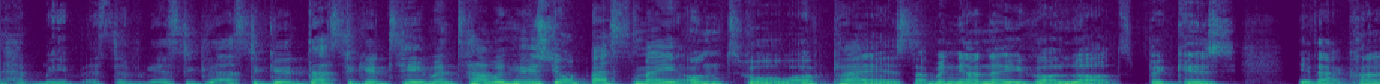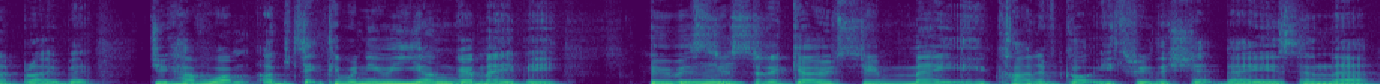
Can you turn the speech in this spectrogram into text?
It's a, it's a, that's a good that's a good team. And tell me, who's your best mate on tour of players? I mean, I know you've got lots because you're that kind of bloke. But do you have one, uh, particularly when you were younger, maybe? Who was mm. your sort of go-to mate who kind of got you through the shit days and the,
